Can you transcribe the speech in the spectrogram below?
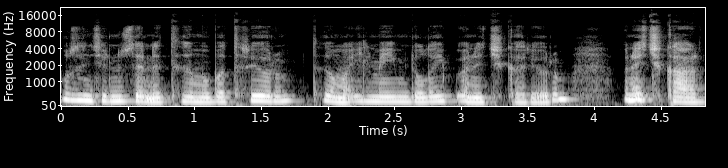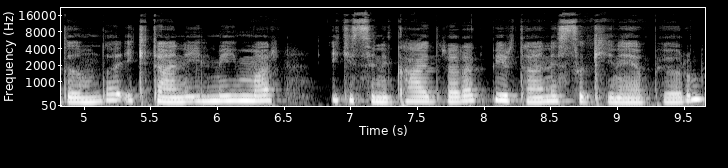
Bu zincirin üzerine tığımı batırıyorum. Tığıma ilmeğimi dolayıp öne çıkarıyorum. Öne çıkardığımda iki tane ilmeğim var. İkisini kaydırarak bir tane sık iğne yapıyorum.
